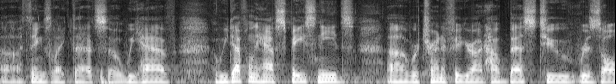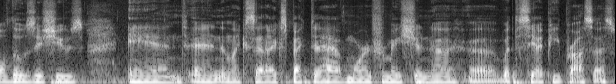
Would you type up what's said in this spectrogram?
uh, things like that. So we have we definitely have space needs. Uh, we're trying to figure out how best to resolve those issues, and and, and like I said, I expect to have more information uh, uh, with the CIP process.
